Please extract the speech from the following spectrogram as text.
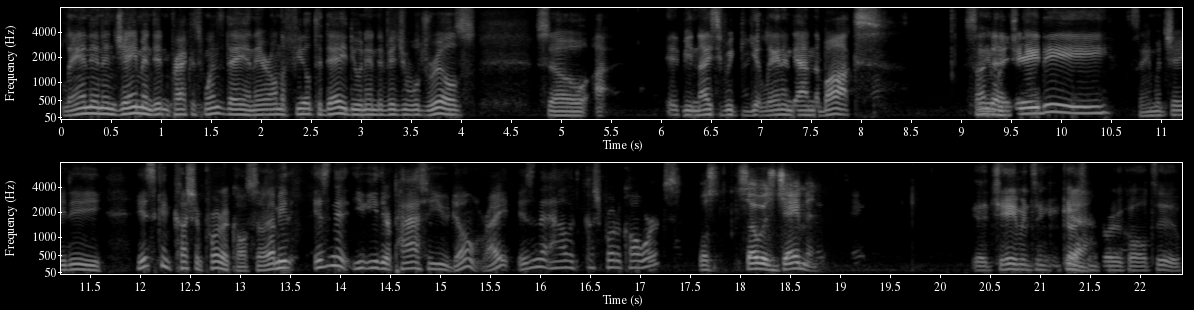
Landon and Jamin didn't practice Wednesday, and they're on the field today doing individual drills. So I, it'd be nice if we could get Landon down in the box Same Sunday. with JD. Same with JD. His concussion protocol. So I mean, isn't it you either pass or you don't, right? Isn't that how the concussion protocol works? Well, so is Jamin. Yeah, Jamin's in concussion protocol too.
